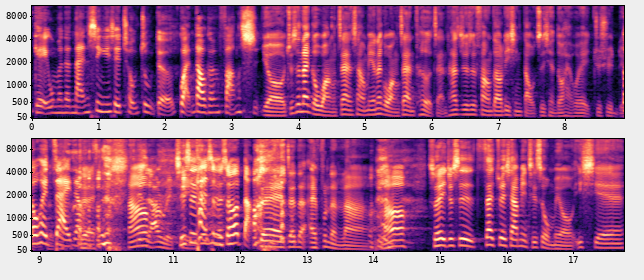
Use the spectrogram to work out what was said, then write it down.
给我们的男性一些求助的管道跟方式？有，就是那个网站上面那个网站特展，它就是放到立信倒之前都还会继续留，都会在这样子。然后其实、就是、看什么时候倒，对，真的哎不能啦。然后所以就是在最下面，其实我们有一些。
